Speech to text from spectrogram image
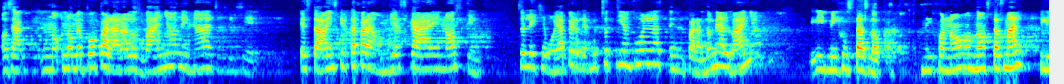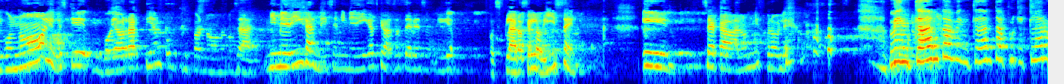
o sea, no, no me puedo parar a los baños ni nada, entonces dije, estaba inscrita para un 10K en Austin, entonces le dije, voy a perder mucho tiempo en parándome al baño, y me dijo, estás loca me dijo, no, no, estás mal. Y le digo, no, le digo, es que voy a ahorrar tiempo. Me dijo, no, o sea, ni me digas, me dice, ni me digas que vas a hacer eso. Y digo, pues claro que lo hice. Y se acabaron mis problemas. Me encanta, me encanta, porque claro,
